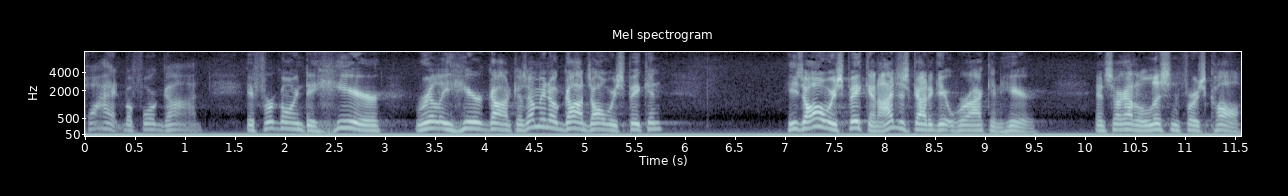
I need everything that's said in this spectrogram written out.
quiet before God. If we're going to hear really hear God. Because I mean, know God's always speaking. He's always speaking. I just got to get where I can hear. And so I got to listen for his call.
